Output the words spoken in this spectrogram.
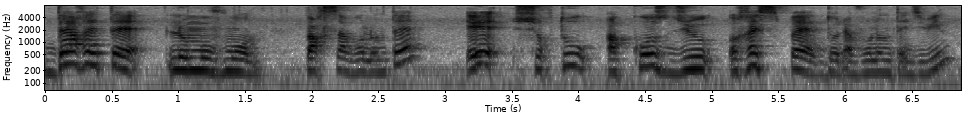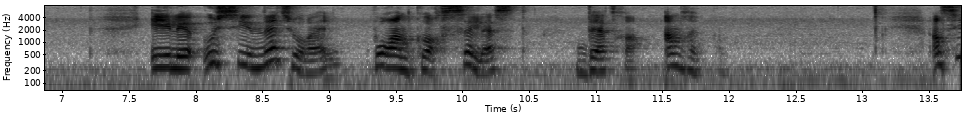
d'arrêter le mouvement par sa volonté et surtout à cause du respect de la volonté divine. Il est aussi naturel pour un corps céleste d'être en repos. Ainsi,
